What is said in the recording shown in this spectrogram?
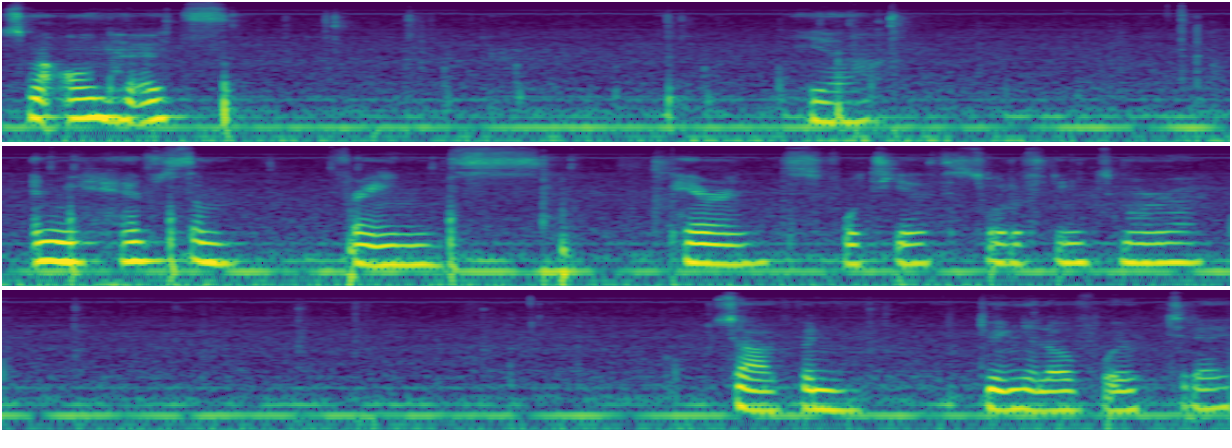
So my arm hurts. Yeah. And we have some friends, parents, 40th sort of thing tomorrow. So I've been doing a lot of work today.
